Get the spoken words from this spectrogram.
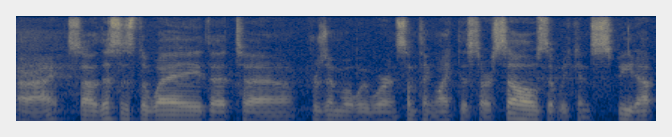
All right. So this is the way that uh, presumably we're in something like this ourselves that we can speed up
